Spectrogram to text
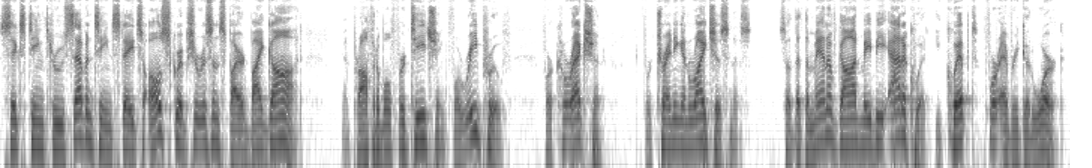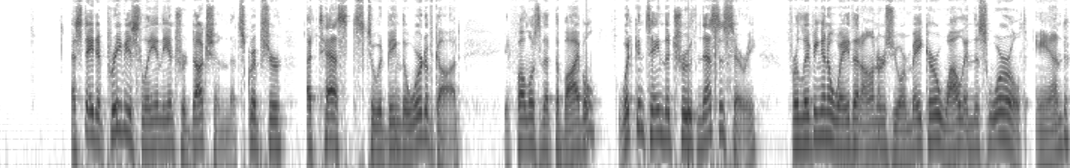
16 through 17 states, All scripture is inspired by God and profitable for teaching, for reproof, for correction, for training in righteousness, so that the man of God may be adequate, equipped for every good work. As stated previously in the introduction, that Scripture attests to it being the Word of God, it follows that the Bible would contain the truth necessary for living in a way that honors your Maker while in this world, and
